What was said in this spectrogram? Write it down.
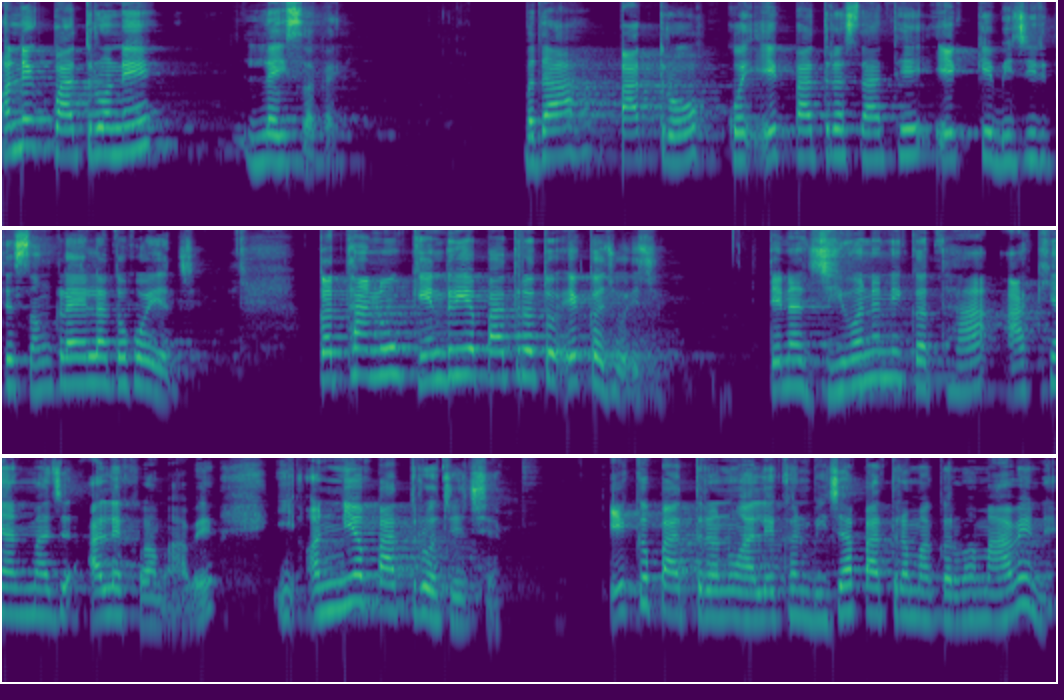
અનેક પાત્રોને લઈ શકાય. બધા પાત્રો, કોઈ એક પાત્ર સાથે એક કે બીજી રીતે સંકળાયેલા તો હોય જ. કથાનું કેન્દ્રીય પાત્ર તો એક જ હોય છે. તેના જીવનની કથા આખ્યાનમાં જે આલેખવામાં આવે. એ અન્ય પાત્રો જે છે, એક પાત્રનું આલેખન બીજા પાત્રમાં કરવામાં આવે ને,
